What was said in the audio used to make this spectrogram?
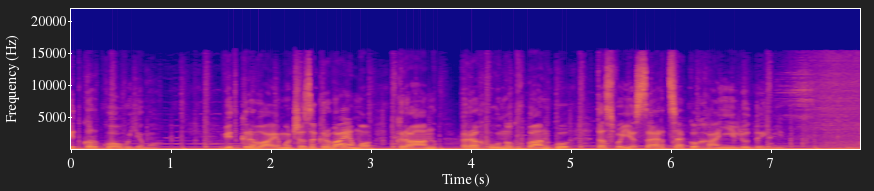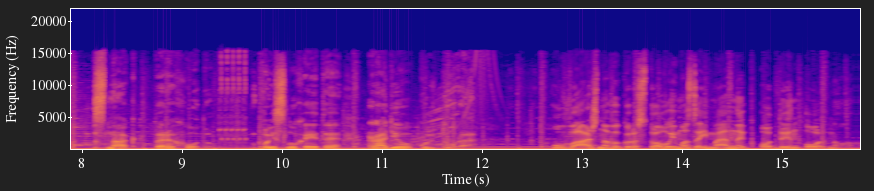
відкорковуємо. Відкриваємо чи закриваємо кран, рахунок в банку та своє серце коханій людині. Знак переходу. Ви слухаєте Радіо Культура. Уважно використовуємо займенник один одного.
